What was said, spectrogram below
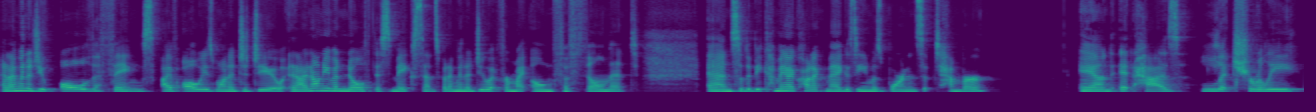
and I'm going to do all the things I've always wanted to do. And I don't even know if this makes sense, but I'm going to do it for my own fulfillment. And so the Becoming Iconic magazine was born in September, and it has literally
